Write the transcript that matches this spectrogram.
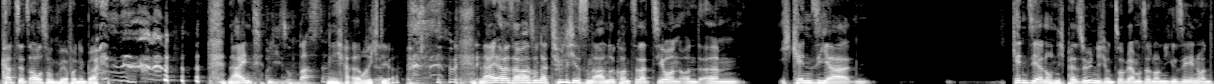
Kannst jetzt aussuchen, wer von den beiden. Nein, Olli, so ein Bastard. Ja, richtig. Ja. Nein, aber sag mal so, natürlich ist es eine andere Konstellation und ähm, ich kenne sie ja, ich kenne sie ja noch nicht persönlich und so, wir haben uns ja noch nie gesehen und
